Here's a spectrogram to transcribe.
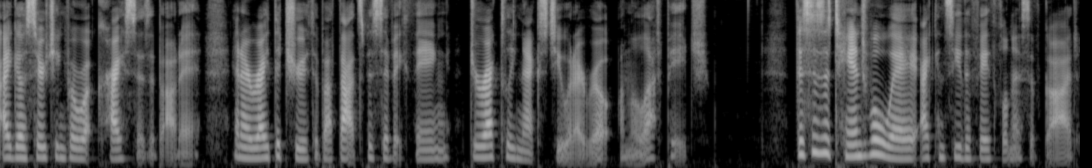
I go searching for what Christ says about it, and I write the truth about that specific thing directly next to what I wrote on the left page. This is a tangible way I can see the faithfulness of God.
